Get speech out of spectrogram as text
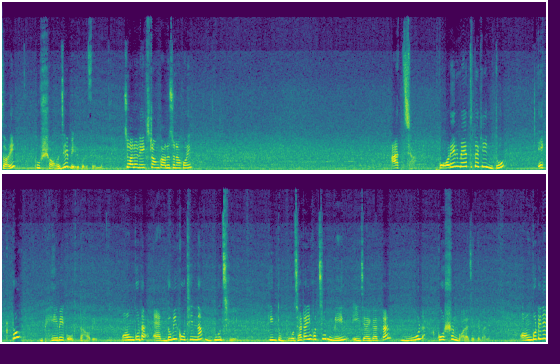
সরি খুব সহজে বের করে ফেললাম। চলো নেক্সট অঙ্ক আলোচনা করি। আচ্ছা পরের ম্যাথটা কিন্তু একটু ভেবে করতে হবে। অঙ্কটা একদমই কঠিন না, বুঝলে। কিন্তু বোঝাটাই হচ্ছে মেন এই জায়গাটার মূল আকর্ষণ বলা যেতে পারে। অঙ্কটিতে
